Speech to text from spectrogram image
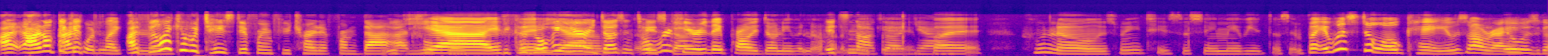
I I don't think I it. would like. To I feel know. like it would taste different if you tried it from that actual place. Yeah, if Because over here it doesn't taste different. Over good. here they probably don't even know. How It's to not make good, it, yeah. Who knows? Maybe it tastes the same. Maybe it doesn't. But it was still okay. It was all right. It was good.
